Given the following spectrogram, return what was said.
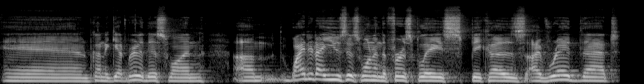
and I'm going to get rid of this one. Um, why did I use this one in the first place? Because I've read that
